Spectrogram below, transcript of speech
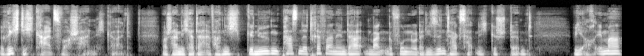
Richtigkeitswahrscheinlichkeit. Wahrscheinlich hat er einfach nicht genügend passende Treffer in den Datenbanken gefunden oder die Syntax hat nicht gestimmt. Wie auch immer.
